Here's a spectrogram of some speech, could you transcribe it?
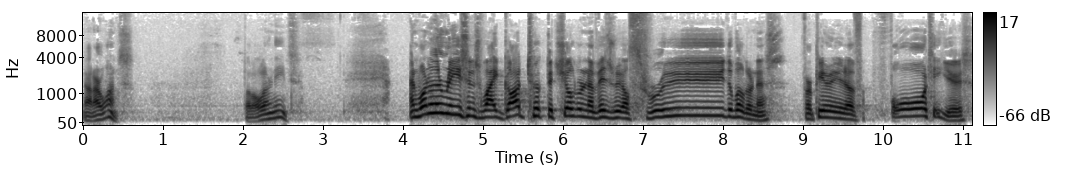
Not our wants, but all our needs. And one of the reasons why God took the children of Israel through the wilderness for a period of 40 years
